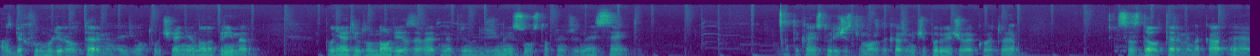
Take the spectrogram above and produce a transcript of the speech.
аз бях формулирал термина единото учение, но, например, понятието Новия завет не принадлежи на Исус, то принадлежи на есеите. А така исторически може да кажем, че първият човек, който е създал термина, е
